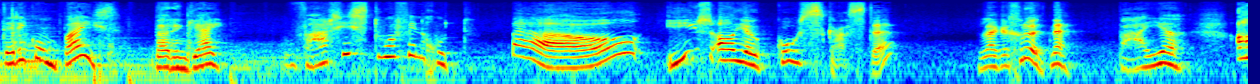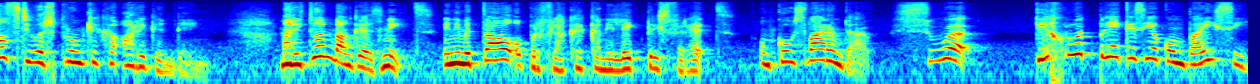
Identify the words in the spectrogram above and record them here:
Is dit die kombuis? Wat dink jy? Waar is die stoof en goed? Wel, hier's al jou koskaste. Lekker groot, né? Baie. Als die oorspronklike Ariganden. Maar die toonbanke is nuut en die metaaloppervlakke kan elektries verhit om kos warm te hou. So, die groot plek is nie 'n kombuisie.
